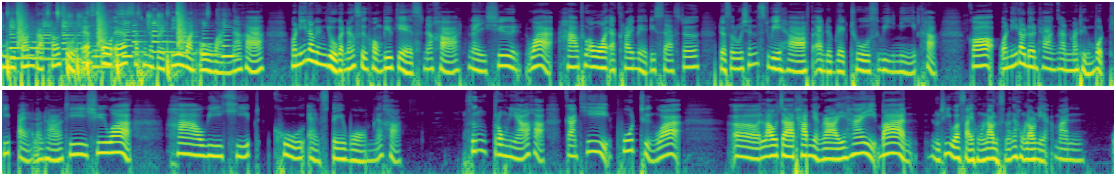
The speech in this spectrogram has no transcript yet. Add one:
ยินดีต้อนรับเข้าสู่ SOS Sustainability 101 นะคะ วันนี้เรายังอยู่กับหนังสือของ Bill Gates นะคะ ในชื่อว่า How to Avoid a Climate Disaster the Solutions We Have and the Breakthroughs We Need ค่ะ ก็วันนี้เราเดินทางกันมาถึงบทที่ 8 แล้วนะคะ ที่ชื่อว่า How We Keep Cool and Stay Warm นะคะ ซึ่งตรงนี้ค่ะ การที่พูดถึงว่า เเราจะทำอย่างไรให้บ้านหรือที่อยู่อาศัยของเราหรือสำนักงานของเราเนี่ยมัน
